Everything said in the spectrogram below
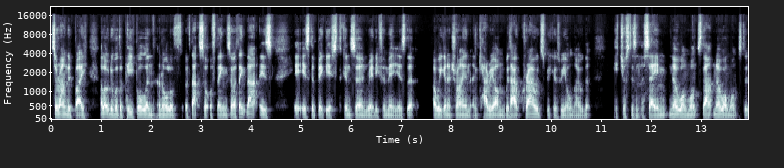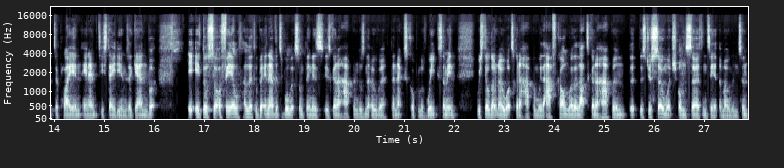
surrounded by a load of other people and, and all of, of that sort of thing. So I think that is it is the biggest concern really for me is that are we going to try and, and carry on without crowds because we all know that it just isn't the same. No one wants that. No one wants to, to play in, in empty stadiums again. But it, it, does sort of feel a little bit inevitable that something is is going to happen, doesn't it, over the next couple of weeks? I mean, we still don't know what's going to happen with AFCON, whether that's going to happen. There's just so much uncertainty at the moment. And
